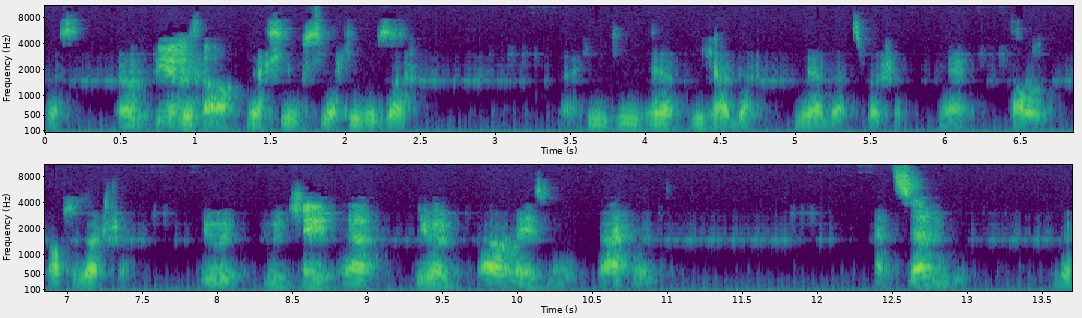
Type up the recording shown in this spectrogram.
Yes. That was Deanna's house. Yeah, she was. Yeah, he was. Uh, yeah, he he had he had that. He had that special. Yeah. Pops, So Pops was extra. he would he would chase uh, he would uh, race me backwards at seventy. Yeah.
